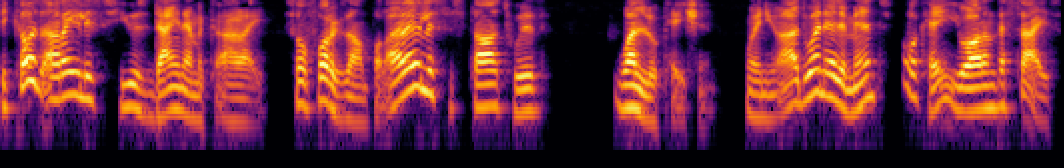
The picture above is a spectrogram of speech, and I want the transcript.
Because array lists use dynamic array. So for example, array lists start with one location. When you add one element, okay, you are in the size.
